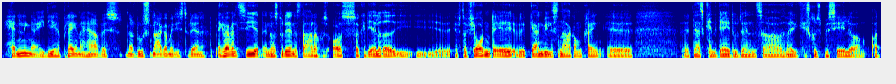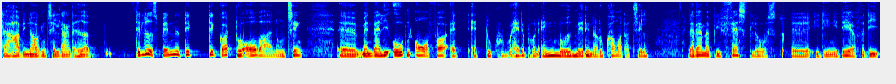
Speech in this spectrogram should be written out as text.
handlinger i de her planer her, hvis, når du snakker med de studerende? Jeg kan i hvert fald sige, at når studerende starter hos os, så kan de allerede i, i, øh, efter 14 dage øh, gerne ville snakke omkring øh, øh, deres kandidatuddannelse og hvad de kan skrive speciale om. Og der har vi nok en tilgang, der hedder, det lyder spændende, det, det er godt, du har overvejet nogle ting, øh, men vær lige åben over for, at, at du kunne have det på en anden måde med det, når du kommer dertil. Lad være med at blive fastlåst øh, i dine idéer, fordi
